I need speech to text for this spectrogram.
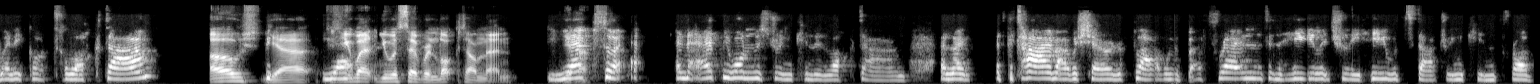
when it got to lockdown. Oh, yeah. Yeah. you went, you were sober in lockdown then. Yep. So, and everyone was drinking in lockdown. And like at the time, I was sharing a flat with a friend, and he literally he would start drinking from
